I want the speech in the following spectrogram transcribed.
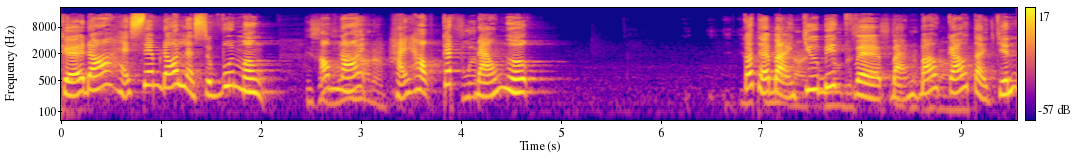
kể đó, hãy xem đó là sự vui mừng. Ông nói, hãy học cách đảo ngược có thể bạn chưa biết về bản báo cáo tài chính.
